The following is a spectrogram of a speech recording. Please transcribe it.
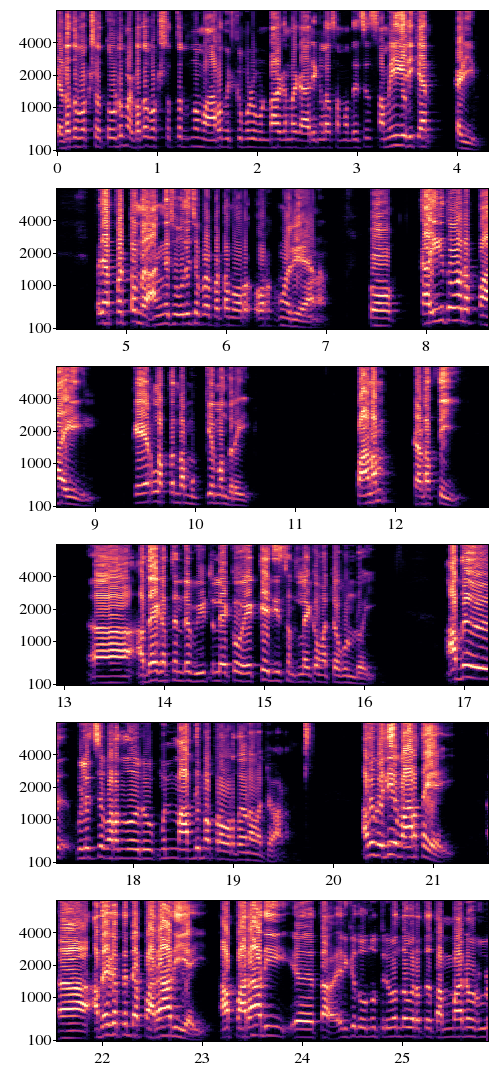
ഇടതുപക്ഷത്തോടും ഇടതുപക്ഷത്തിൽ നിന്ന് മാറി നിൽക്കുമ്പോഴും ഉണ്ടാകുന്ന കാര്യങ്ങളെ സംബന്ധിച്ച് സമീകരിക്കാൻ കഴിയും. ഇപ്പൊ ഞാൻ പെട്ടെന്ന് അങ്ങ് ചോദിച്ചപ്പോൾ പെട്ടെന്ന് ഓർ- ഓർമ്മ വരികയാണ്. ഇപ്പോ കൈതോലപ്പായയിൽ കേരളത്തിന്റെ മുഖ്യമന്ത്രി പണം കടത്തി അദ്ദേഹത്തിന്റെ വീട്ടിലേക്കോ എ കെ ജി സെന്ററിലേക്കോ മറ്റോ കൊണ്ടുപോയി. അത് വിളിച്ചു പറഞ്ഞത് ഒരു മുൻ മാധ്യമ പ്രവർത്തകനോ മറ്റോ ആണ്. അത് വലിയ വാർത്തയായി. അദ്ദേഹത്തിന്റെ പരാതിയായി. ആ പരാതി എനിക്ക് തോന്നുന്നു തിരുവനന്തപുരത്ത് തമ്പാനൂരിൽ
